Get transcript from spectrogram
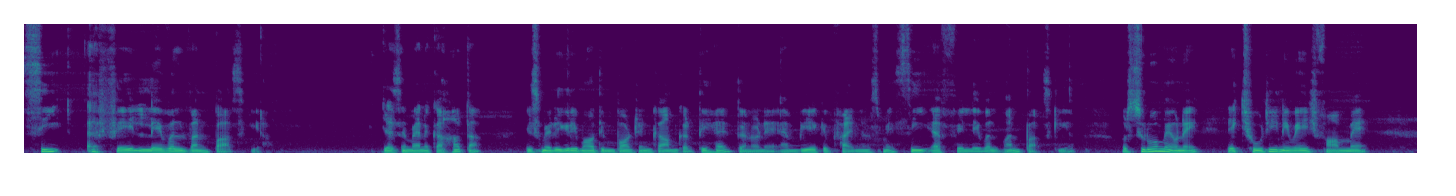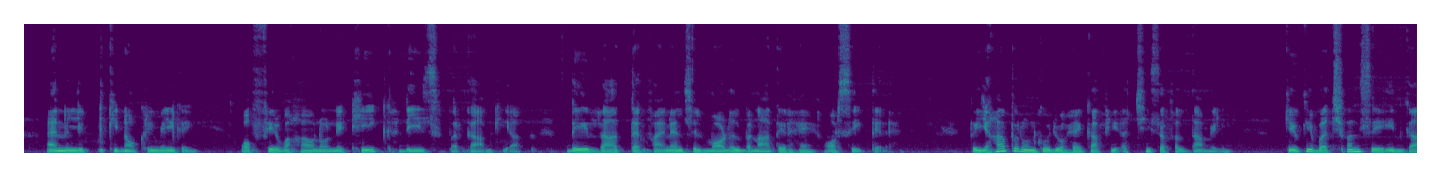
C F A level one pass किया। जैसे मैंने कहा था, इसमें डिग्री बहुत इंपॉर्टेंट काम करती है तो उन्होंने एम बी ए के फाइनेंस में C F A level one pass किया और शुरू में उन्हें एक छोटी निवेश फॉर्म में एनालिस्ट की नौकरी मिल गई और फिर वहाँ उन्होंने ठीक डील्स पर काम किया। देर रात तक फाइनेंशियल मॉडल बनाते रहे और सीखते रहे। तो यहाँ पर उनको जो है काफ़ी अच्छी सफलता मिली, क्योंकि बचपन से इनका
